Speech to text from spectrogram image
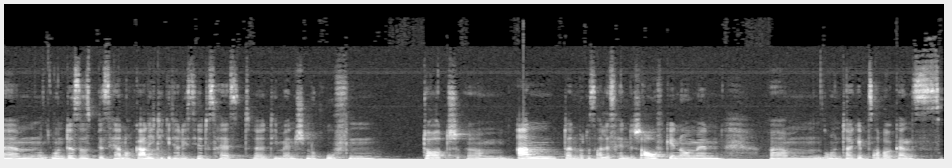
Ähm, und das ist bisher noch gar nicht digitalisiert. Das heißt, äh, die Menschen rufen dort ähm, an, dann wird das alles händisch aufgenommen. Ähm, und da gibt es aber ganz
